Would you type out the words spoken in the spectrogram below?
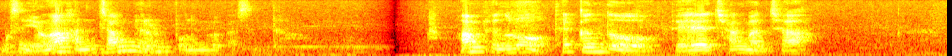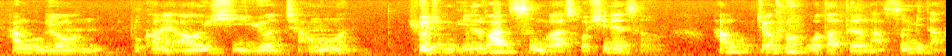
무슨 영화 한 장면을 보는 것 같습니다. 한편으로 태권도 대장관차 한국에 온 북한의 아오이시 유엔 장웅은 요즘 일관성과 소신에서 한국 정부보다 더 낫습니다.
